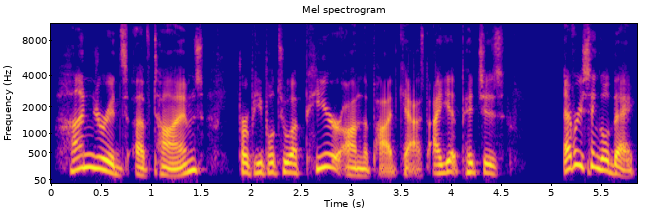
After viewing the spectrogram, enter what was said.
hundreds of times for people to appear on the podcast. I get pitches every single day.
